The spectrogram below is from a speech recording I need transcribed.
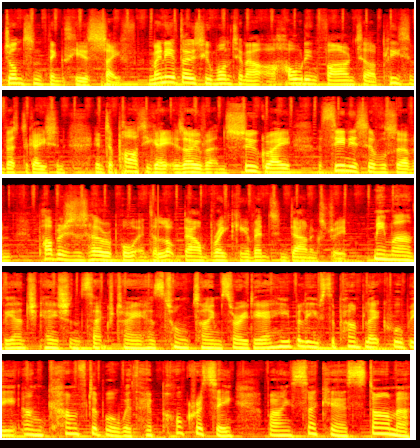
Johnson thinks he is safe. Many of those who want him out are holding fire until a police investigation into Partygate is over and Sue Gray, a senior civil servant, publishes her report into lockdown breaking events in Downing Street. Meanwhile, the Education Secretary has told Times Radio he believes the public will be uncomfortable with hypocrisy by Sir Keir Starmer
